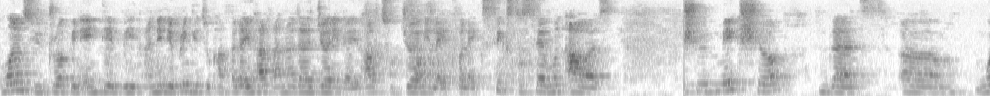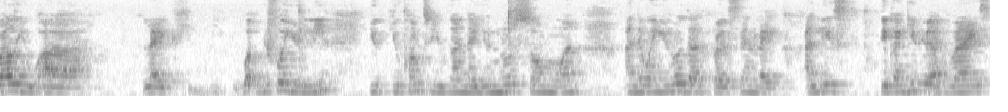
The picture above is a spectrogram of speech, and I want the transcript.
once you drop in Entebbe and then they bring you to Kampala, you have another journey that you have to journey like for like six to seven hours. You should make sure that um, while you are like before you leave, you, you come to Uganda, you know someone, and then when you know that person, like at least they can give you advice.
